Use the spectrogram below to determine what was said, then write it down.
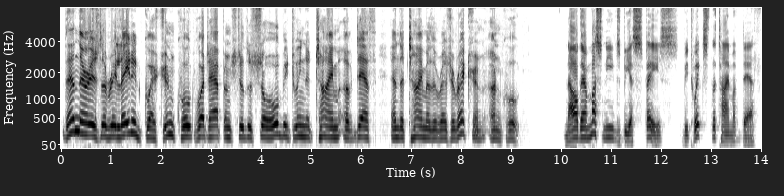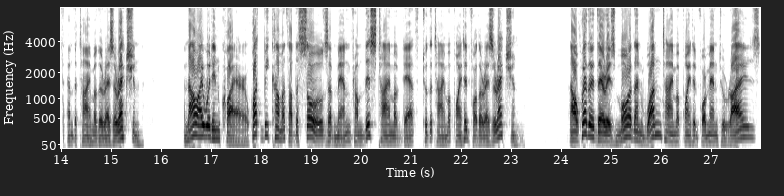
Then there is the related question, quote, what happens to the soul between the time of death and the time of the resurrection, unquote. Now there must needs be a space betwixt the time of death and the time of the resurrection. Now I would inquire, what becometh of the souls of men from this time of death to the time appointed for the resurrection? Now whether there is more than one time appointed for men to rise,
